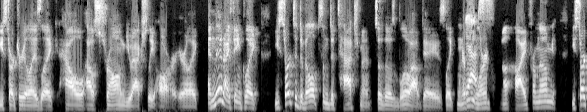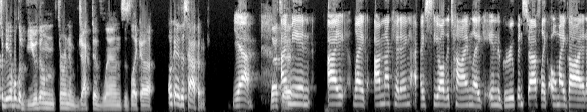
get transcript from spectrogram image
you start to realize like how how strong you actually are. You're like and then I think like you start to develop some detachment to those blowout days. Like whenever Yes. you learn to not hide from them, you start to be able to view them through an objective lens as like a okay, this happened. Yeah. That's I it. mean, I like, I'm not kidding. I see all the time, like in the group and stuff, like, oh my God,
